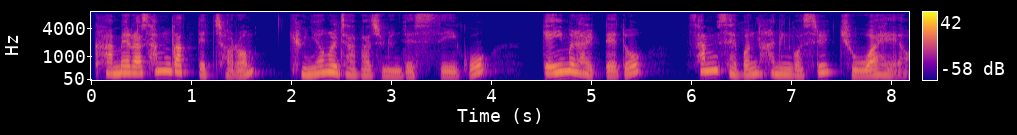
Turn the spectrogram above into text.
카메라 삼각대처럼 균형을 잡아주는 데 쓰이고 게임을 할 때도 3, 4번 하는 것을 좋아해요.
